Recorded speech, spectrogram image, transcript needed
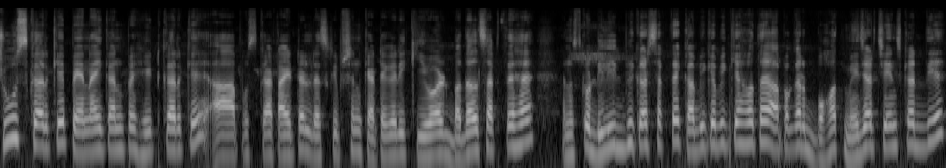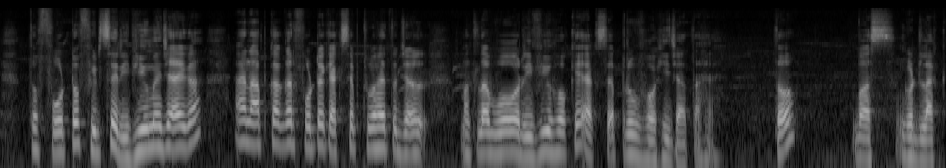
चूज़ करके, पेन आइकन पे हिट करके आप उसका टाइटल, डिस्क्रिप्शन, कैटेगरी, कीवर्ड बदल सकते हैं एंड उसको डिलीट भी कर सकते हैं। कभी कभी क्या होता है, आप अगर बहुत मेजर चेंज कर दिए तो फ़ोटो फिर से रिव्यू में जाएगा एंड आपका अगर फ़ोटो एक एक्सेप्ट हुआ है तो जल मतलब वो रिव्यू होके अप्रूव हो ही जाता है। तो बस, गुड लक।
